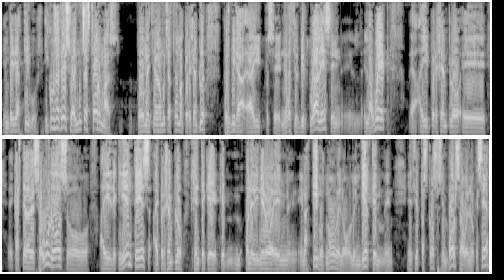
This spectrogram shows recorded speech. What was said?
en vez de activos. ¿Y cómo se hace eso? Hay muchas formas. Puedo mencionar muchas formas. Por ejemplo, pues mira, hay pues, eh, negocios virtuales en, la web, hay, por ejemplo, eh, carteras de seguros o hay de clientes, hay, por ejemplo, gente que, pone dinero en, activos, ¿no? Lo, lo invierte en, ciertas cosas, en bolsa o en lo que sea.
